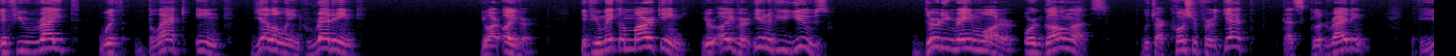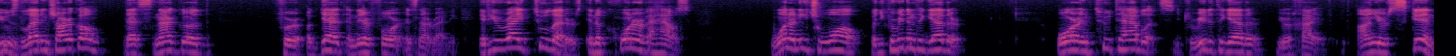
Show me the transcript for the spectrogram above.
if you write with black ink, yellow ink, red ink, you are over. If you make a marking, you're over. Even if you use dirty rainwater or gallnuts, which are kosher for a get, that's good writing. If you use lead and charcoal, that's not good for a get, and therefore it's not writing. If you write two letters in a corner of a house, one on each wall, but you can read them together, or in two tablets, you can read it together, you're chayiv. On your skin,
